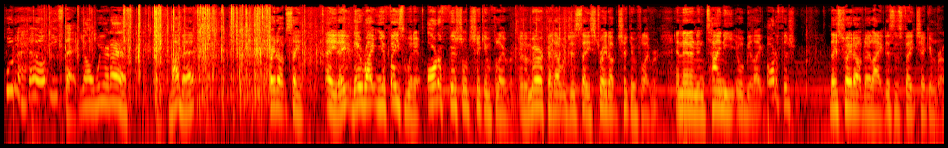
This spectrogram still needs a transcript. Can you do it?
who the hell eats that? Y'all weird ass. My bad straight up say, hey, they, they right in your face with it. Artificial chicken flavor. In America, that would just say straight up chicken flavor. And then in tiny, it would be like artificial. They straight up, they're like, this is fake chicken, bro.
